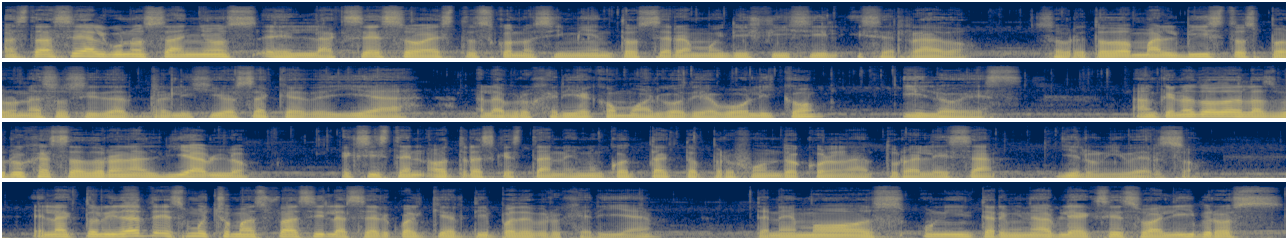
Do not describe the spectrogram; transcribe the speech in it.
Hasta hace algunos años el acceso a estos conocimientos era muy difícil y cerrado, sobre todo mal vistos por una sociedad religiosa que veía a la brujería como algo diabólico, y lo es. Aunque no todas las brujas adoran al diablo, existen otras que están en un contacto profundo con la naturaleza y el universo. En la actualidad es mucho más fácil hacer cualquier tipo de brujería. Tenemos un interminable acceso a libros,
